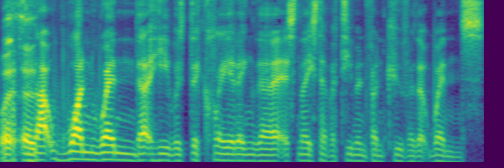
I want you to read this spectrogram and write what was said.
Well, uh, that one win that he was declaring that it's nice to have a team in Vancouver that wins.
